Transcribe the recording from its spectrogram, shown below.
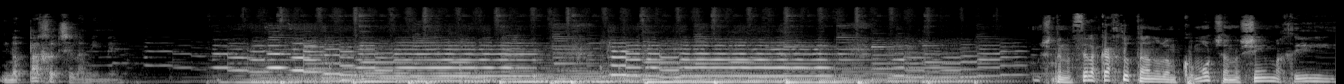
עם הפחד שלה ממנו. שתנסה לקחת אותנו למקומות שאנשים הכי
